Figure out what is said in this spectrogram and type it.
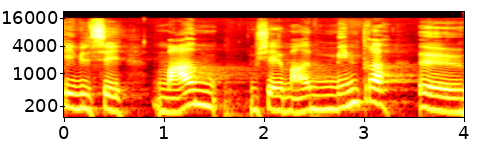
Det vil se meget, nu siger jeg meget mindre, øh,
